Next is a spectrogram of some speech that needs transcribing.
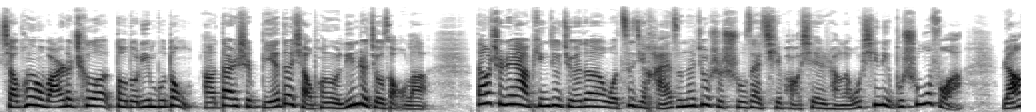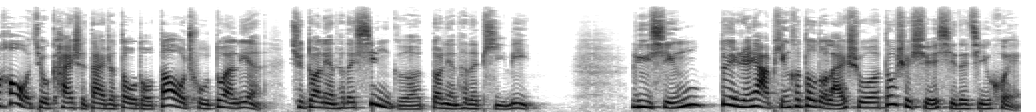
小朋友玩的车，豆豆拎不动啊，但是别的小朋友拎着就走了。当时任亚平就觉得我自己孩子那就是输在起跑线上了，我心里不舒服啊。然后就开始带着豆豆到处锻炼，去锻炼他的性格，锻炼他的体力。旅行对任亚平和豆豆来说都是学习的机会。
